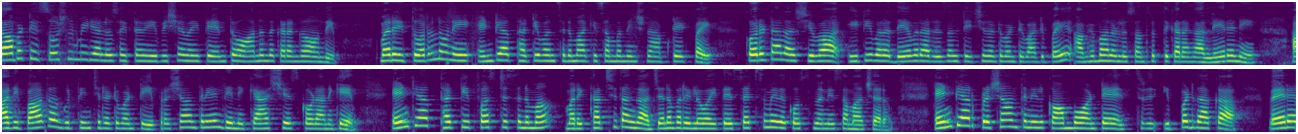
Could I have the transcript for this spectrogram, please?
కాబట్టి సోషల్ మీడియాలో సైతం ఈ విషయం అయితే ఎంతో ఆనందకరంగా ఉంది. మరి త్వరలోనే ఎన్టీఆర్ థర్టీ వన్ సినిమాకి సంబంధించిన అప్డేట్ పై కొరటాల శివ ఇటీవల దేవర రిజల్ట్ ఇచ్చినటువంటి వాటిపై అభిమానులు సంతృప్తికరంగా లేరని అది బాగా గుర్తించినటువంటి ప్రశాంత్ దీన్ని క్యాష్ చేసుకోవడానికే ఎన్టీఆర్ థర్టీ ఫస్ట్ సినిమా మరి ఖచ్చితంగా జనవరిలో అయితే సెట్స్ మీదకి వస్తుందని సమాచారం. ఎన్టీఆర్ ప్రశాంత్ నీల్ కాంబో అంటే ఇప్పటిదాకా వేరే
